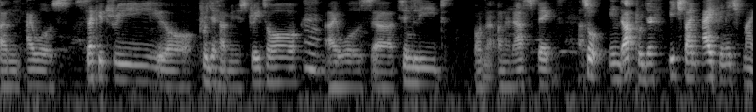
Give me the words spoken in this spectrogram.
and I was secretary or project administrator. Mm. I was uh, team lead on, a, on an aspect. So in that project, each time I finish my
